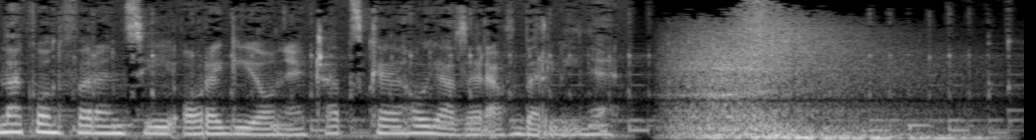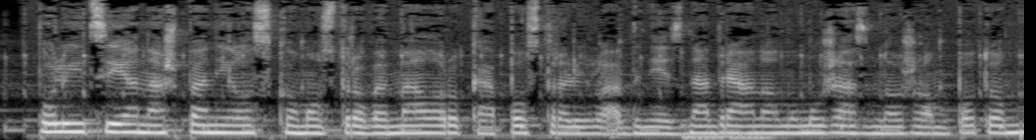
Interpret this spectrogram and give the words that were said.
na konferencii o regióne Čadského jazera v Berlíne. Polícia na španielskom ostrove Malorka postrelila dnes nad ránom muža s nožom potom,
